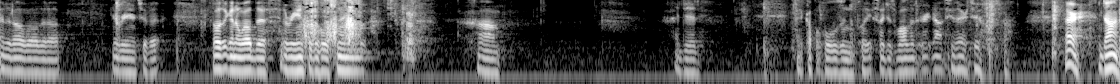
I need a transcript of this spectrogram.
Got it all welded up. every inch of it. I wasn't gonna weld the every inch of the whole thing, but um, I did. Had a couple holes in the plate, so I just welded it right down through there too. So there, done.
